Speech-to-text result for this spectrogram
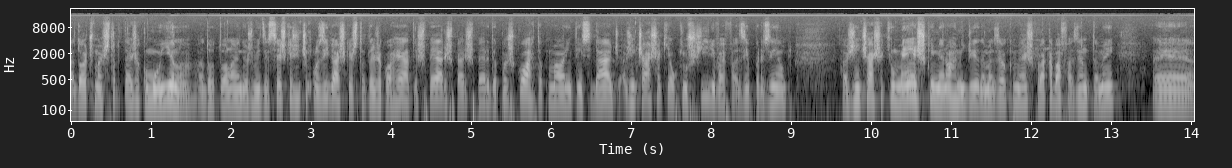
adote uma estratégia como o ILAN adotou lá em 2016, que a gente inclusive acha que é a estratégia correta, espera, espera, espera, depois corta com maior intensidade. A gente acha que é o que o Chile vai fazer, por exemplo. A gente acha que o México, em menor medida, mas é o que o México vai acabar fazendo também. É,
